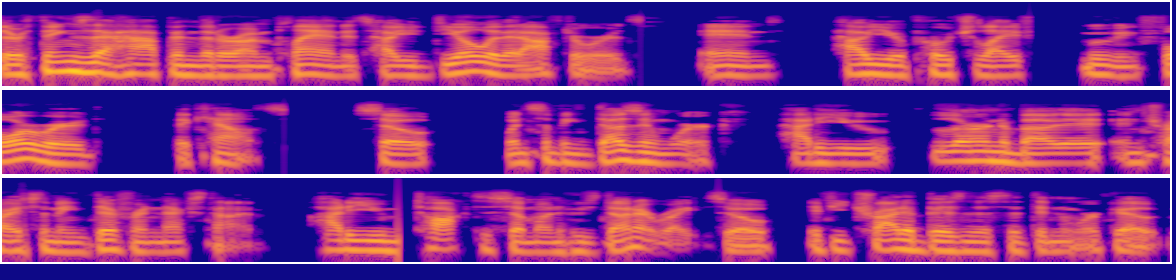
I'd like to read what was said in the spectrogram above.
There are things that happen that are unplanned. It's how you deal with it afterwards and how you approach life moving forward that counts. So, when something doesn't work, how do you learn about it and try something different next time? How do you talk to someone who's done it right? So, if you tried a business that didn't work out,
